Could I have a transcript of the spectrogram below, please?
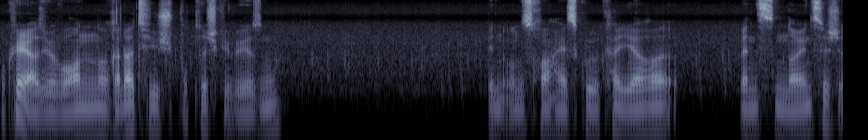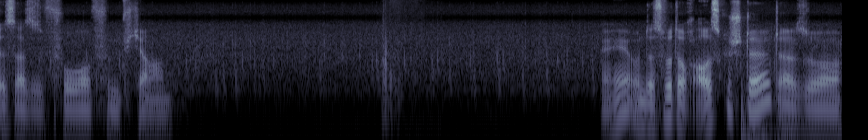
Okay, also wir waren relativ sportlich gewesen in unserer Highschool-Karriere, wenn es 90 ist, also vor fünf Jahren. Okay, und das wird auch ausgestellt, also...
